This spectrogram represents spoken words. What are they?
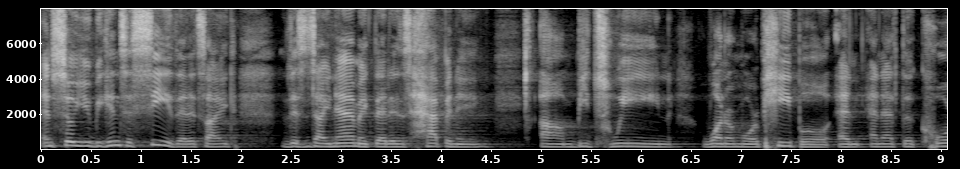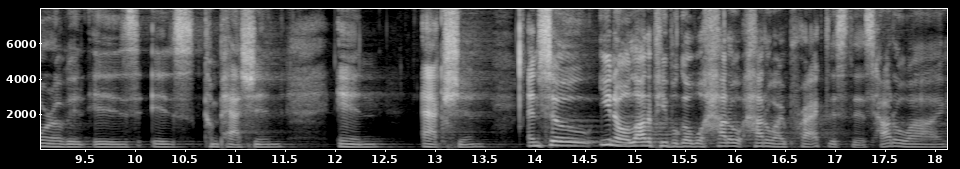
And so you begin to see that it's like this dynamic that is happening um, between one or more people, and, and at the core of it is, is compassion in action. And so, you know, a lot of people go, well, how do, how do I practice this? How do I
